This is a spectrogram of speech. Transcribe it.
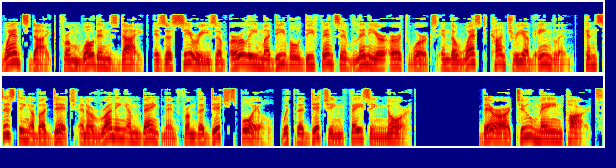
Wansdyke from Woden's Dyke is a series of early medieval defensive linear earthworks in the West Country of England, consisting of a ditch and a running embankment from the ditch spoil, with the ditching facing north. There are two main parts,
